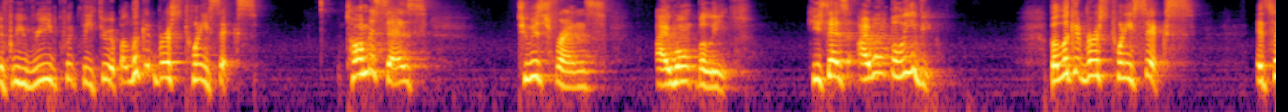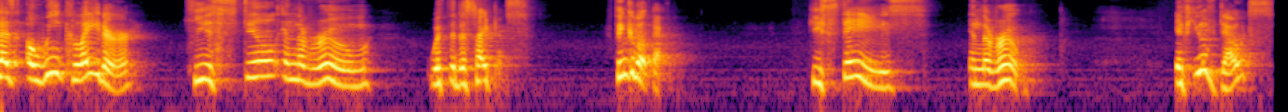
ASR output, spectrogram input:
if we read quickly through it, but look at verse 26. Thomas says to his friends, I won't believe. He says, I won't believe you. But look at verse 26. It says, a week later, he is still in the room with the disciples. Think about that. He stays in the room. If you have doubts,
